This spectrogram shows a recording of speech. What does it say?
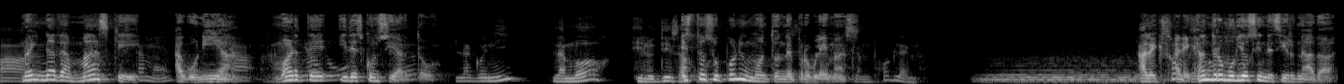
no hay nada más que agonía, muerte y desconcierto. Esto supone un montón de problemas. Alejandro murió sin decir nada,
